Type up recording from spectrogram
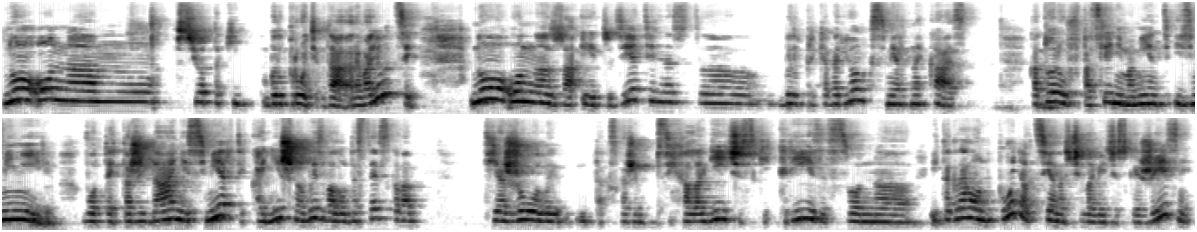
но он э, все-таки был против да, революции. Но он за эту деятельность э, был приговорен к смертной казни которую в последний момент изменили. Вот это ожидание смерти, конечно, вызвало у Достоевского тяжелый, так скажем, психологический кризис. Он, э, и тогда он понял ценность человеческой жизни.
